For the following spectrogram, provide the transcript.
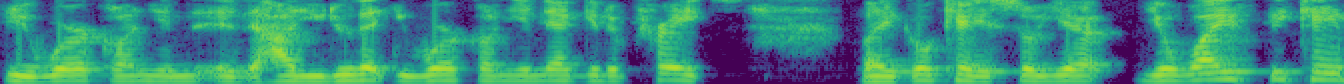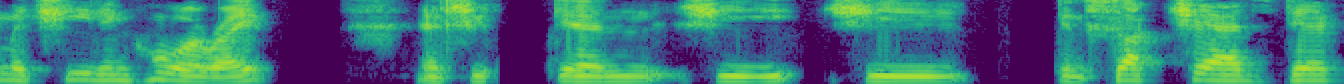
You work on your how you do that. You work on your negative traits. Like okay, so your your wife became a cheating whore, right? And she and she she can suck Chad's dick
